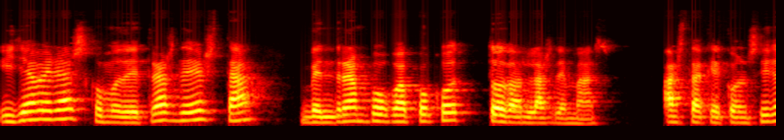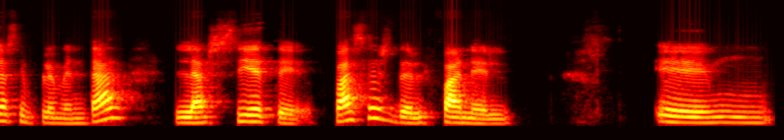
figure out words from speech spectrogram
Y ya verás como detrás de esta vendrán poco a poco todas las demás, hasta que consigas implementar las siete fases del funnel. Em,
